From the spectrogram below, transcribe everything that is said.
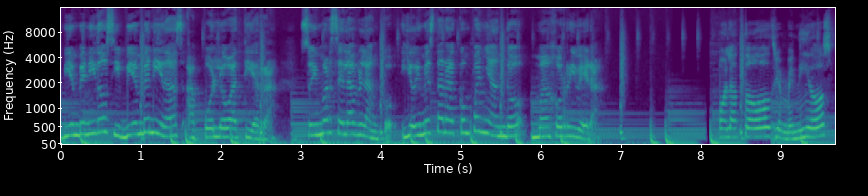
bienvenidos y bienvenidas a Polo a Tierra. Soy Marcela Blanco y hoy me estará acompañando Majo Rivera. Hola a todos, bienvenidos.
